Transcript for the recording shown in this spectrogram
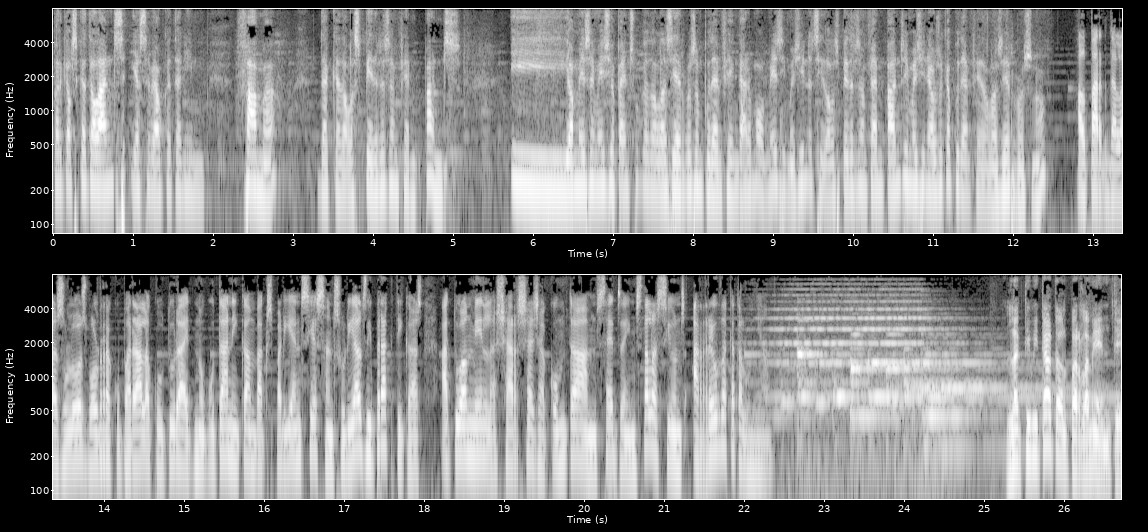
perquè els catalans ja sabeu que tenim fama de que de les pedres en fem pans i a més a més jo penso que de les herbes en podem fer encara molt més imagina't, si de les pedres en fem pans imagineu-vos que podem fer de les herbes no? El Parc de les Olors vol recuperar la cultura etnobotànica amb experiències sensorials i pràctiques. Actualment, la xarxa ja compta amb 16 instal·lacions arreu de Catalunya. L'activitat al Parlament té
